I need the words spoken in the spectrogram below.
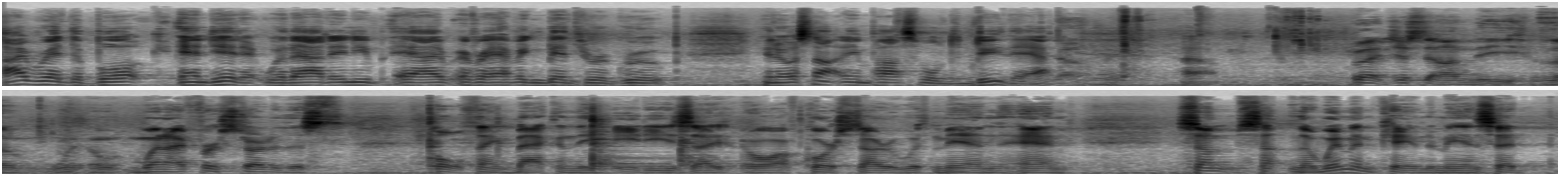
I, I read the book and did it without any ever having been through a group. You know, it's not impossible to do that. Uh, Right, just on the, the, when I first started this whole thing back in the 80s, I, or of course started with men, and some, some the women came to me and said,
